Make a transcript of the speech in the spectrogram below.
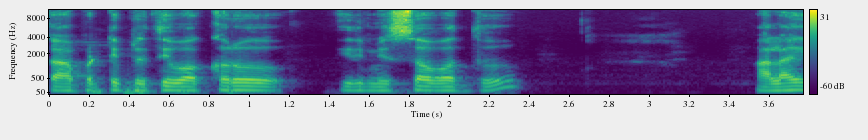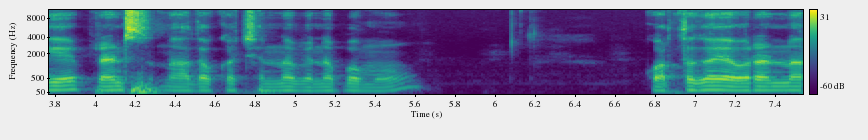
కాబట్టి ప్రతి ఒక్కరూ ఇది మిస్ అవ్వద్దు. అలాగే ఫ్రెండ్స్ నాదొక చిన్న విన్నపము. కొత్తగా ఎవరన్నా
